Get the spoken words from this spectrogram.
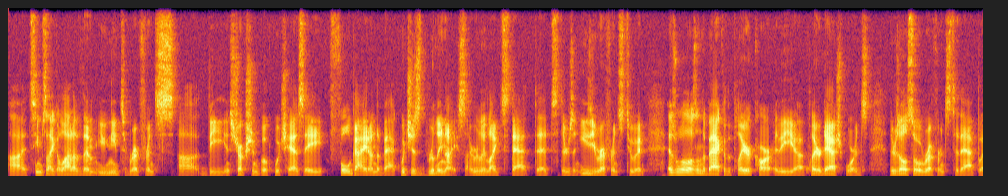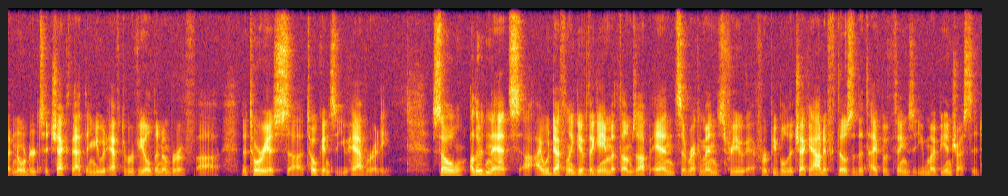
Uh, it seems like a lot of them you need to reference uh, the instruction book, which has a full guide on the back, which is really nice. I really liked that that there's an easy reference to it, as well as on the back of the player car, the uh, player dashboards. There's also a reference to that, but in order to check that, then you would have to reveal the number of uh, notorious tokens that you have already. So other than that, uh, I would definitely give the game a thumbs up and uh, recommend for you for people to check out if those are the type of things that you might be interested.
